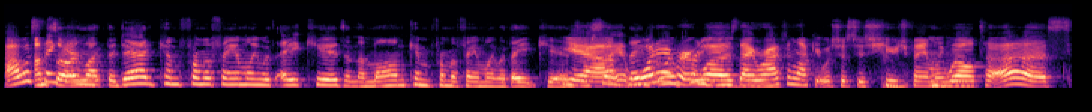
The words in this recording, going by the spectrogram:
I was I'm thinking, sorry, like the dad came from a family with eight kids, and the mom came from a family with eight kids. Yeah, some- it- they whatever it was, they were acting like it was just this huge family. Mm-hmm. Well, to us,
